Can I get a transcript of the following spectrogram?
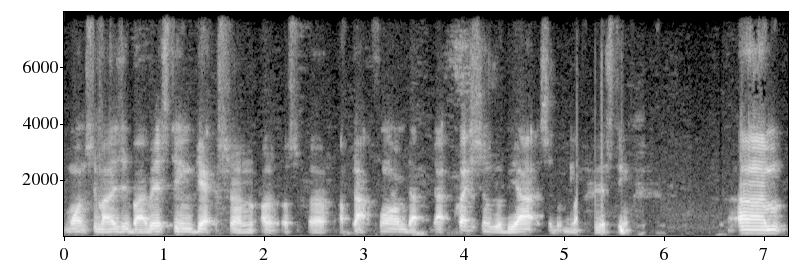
once the manager by this team gets on a, a, a, platform that that questions will be answered by this team. Um,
